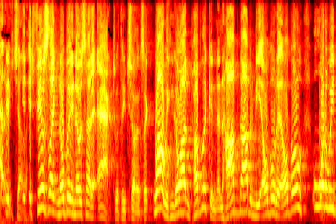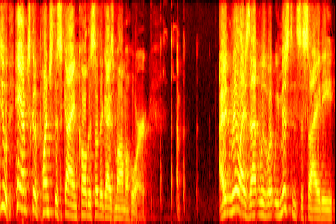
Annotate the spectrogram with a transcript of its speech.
out of it, each other. it- it feels like nobody knows how to act with each other. It's like, wow, we can go out in public and, and hobnob and be elbow to elbow. Well, what do we do? Hey, I'm just going to punch this guy and call this other guy's mom a whore. I didn't realize that was what we missed in society:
